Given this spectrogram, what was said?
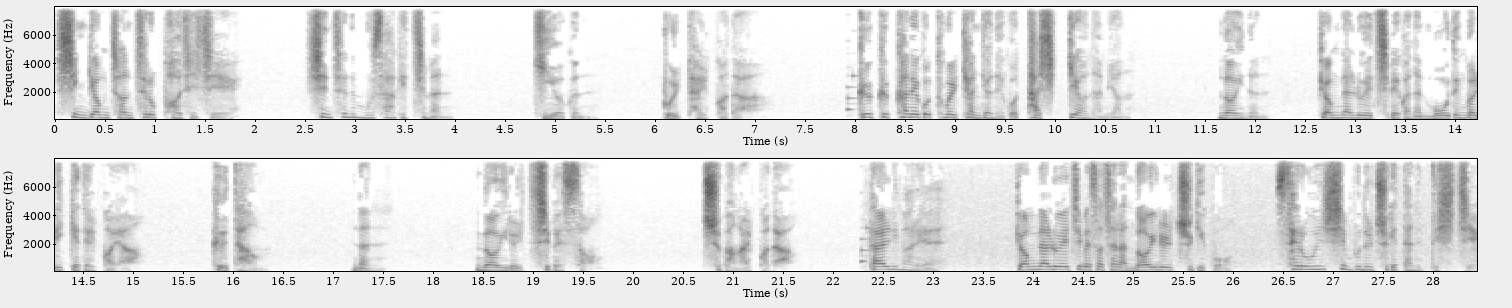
신경 전체로 퍼지지. 신체는 무사하겠지만 기억은 불탈 거다. 그 극한의 고통을 견뎌내고 다시 깨어나면 너희는 벽난로의 집에 관한 모든 걸 잊게 될 거야. 그 다음 난 너희를 집에서 추방할 거다. 달리 말해, 벽난로의 집에서 자란 너희를 죽이고 새로운 신분을 주겠다는 뜻이지.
